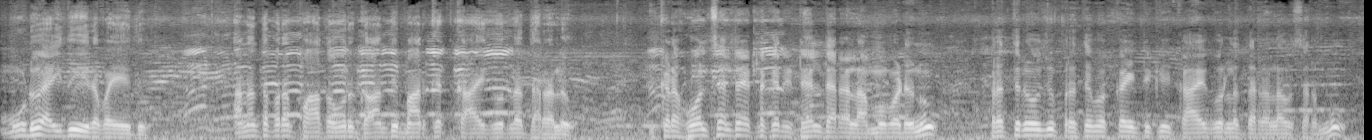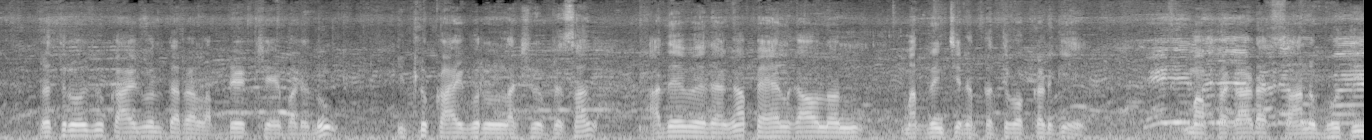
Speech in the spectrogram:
మూడు ఐదు ఇరవై ఐదు. అనంతపురం పాత ఊరు గాంధీ మార్కెట్ కాయగూరల ధరలు. ఇక్కడ హోల్సేల్ రేట్లకి రిటైల్ ధరలు అమ్మబడును. ప్రతిరోజు ప్రతి ఒక్క ఇంటికి కాయగూరల ధరలు అవసరము. ప్రతిరోజు కాయగూరల ధరలు అప్డేట్ చేయబడును. ఇట్లు కాయగూరల లక్ష్మీప్రసాద్. అదేవిధంగా పెహల్గావ్లో మరణించిన ప్రతి ఒక్కడికి మా ప్రగాఢ సానుభూతి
